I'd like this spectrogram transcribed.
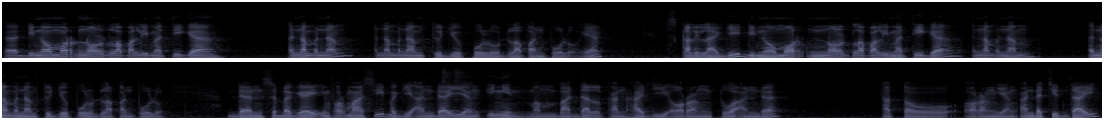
eh, di nomor 0853 66 66 70 80 ya. Sekali lagi di nomor 0853 66 66 70 80. Dan sebagai informasi bagi Anda yang ingin membadalkan haji orang tua Anda atau orang yang Anda cintai,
